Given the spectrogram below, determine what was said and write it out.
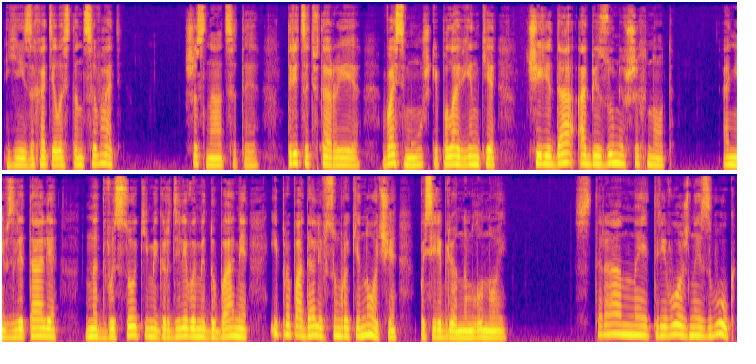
Ей захотелось танцевать. Шестнадцатые, тридцать вторые, восьмушки, половинки — череда обезумевших нот. Они взлетали над высокими горделивыми дубами и пропадали в сумраке ночи, посеребренным луной. Странный тревожный звук,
